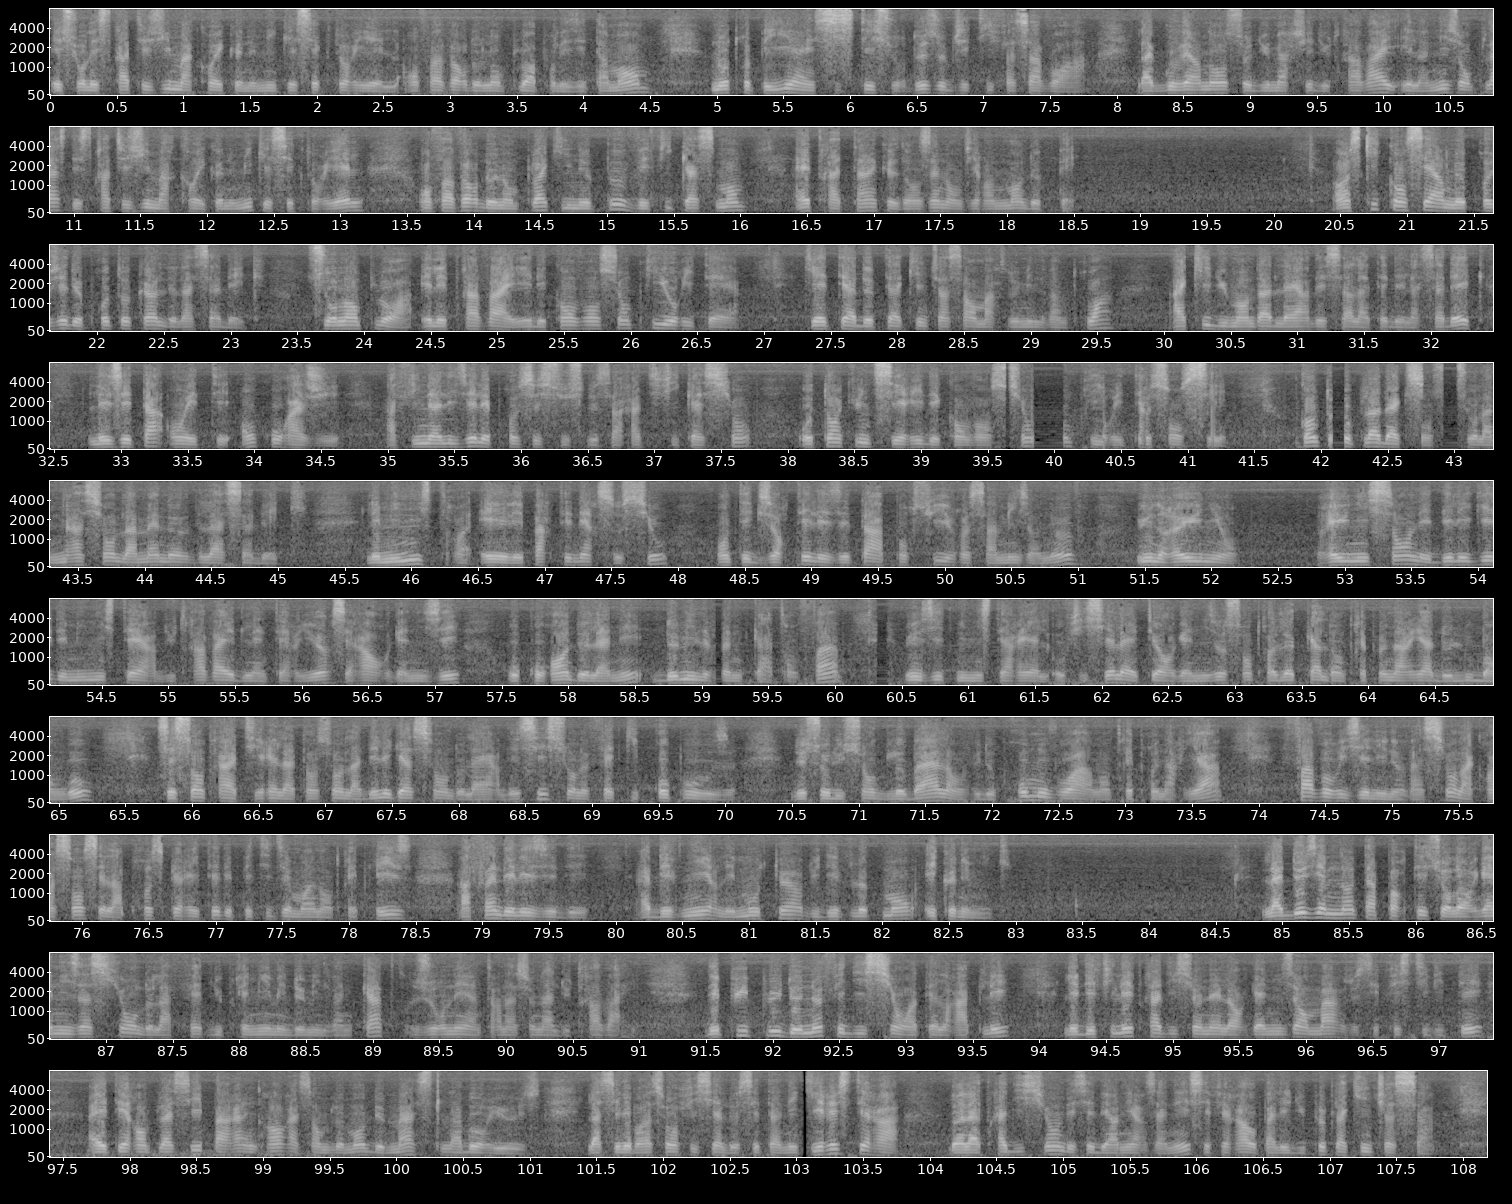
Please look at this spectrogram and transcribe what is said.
et sur les stratégies macroéconomiques et sectorielles en faveur de l'emploi pour les États membres, notre pays a insisté sur deux objectifs à savoir la gouvernance du marché du travail et la mise en place des stratégies macroéconomiques et sectorielles en faveur de l'emploi qui ne peuvent efficacement être atteints que dans un environnement de paix. En ce qui concerne le projet de protocole de la SADEC, sur l'emploi et les travail et les conventions prioritaires qui a été adopté à Kinshasa en mars 2023, acquis du mandat de la RDC à la tête de la SADEC, les États ont été encouragés à finaliser les processus de sa ratification autant qu'une série des conventions prioritaires censées. Quant au plan d'action sur la migration de la main-d'œuvre de la SADEC, les ministres et les partenaires sociaux ont exhorté les États à poursuivre sa mise en œuvre. Une réunion réunissant les délégués des ministères du Travail et de l'Intérieur sera organisée au courant de l'année 2024. Enfin, une visite ministérielle officielle a été organisée au Centre local d'entrepreneuriat de Lubango. Ce centre a attiré l'attention de la délégation de la RDC sur le fait qu'il propose des solutions globales en vue de promouvoir l'entrepreneuriat, favoriser l'innovation, la croissance et la prospérité des petites et moyennes entreprises afin de les aider à devenir les moteurs du développement économique. La deuxième note a porté sur l'organisation de la fête du 1er mai 2024, Journée internationale du travail. Depuis plus de neuf éditions, a-t-elle rappelé, les défilés traditionnels organisés en marge de ces festivités a été remplacé par un grand rassemblement de masses laborieuses. La célébration officielle de cette année, qui restera dans la tradition de ces dernières années, s'effera au Palais du Peuple à Kinshasa.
